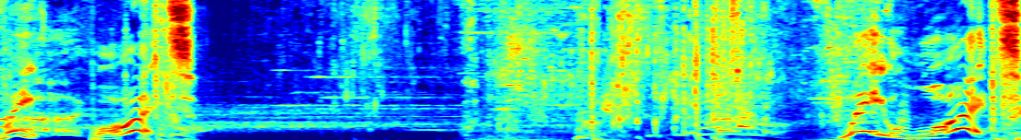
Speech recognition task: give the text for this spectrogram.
Wait, what? What?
